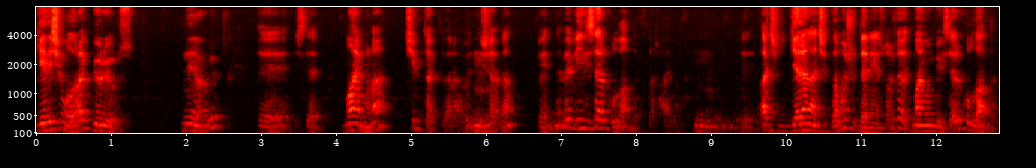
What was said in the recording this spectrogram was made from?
gelişim olarak görüyoruz. Ne abi? Ee, işte maymuna çip taktılar abi Hı hı. dışarıdan beynine ve bilgisayar kullandırdılar hayvana. Hmm. E, aç, gelen açıklama şu deneyin sonucunda evet maymun bilgisayarı kullandı.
